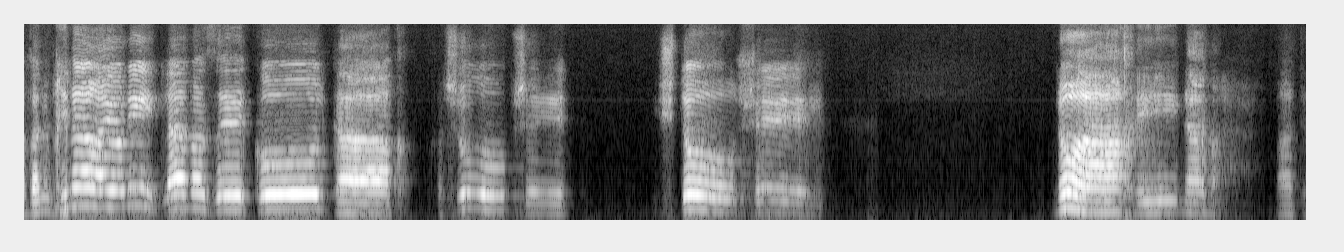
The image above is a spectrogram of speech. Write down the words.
אבל מבחינה רעיונית, למה זה כל כך חשוב שאשתו של נוח היא נעמה? מה אתם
